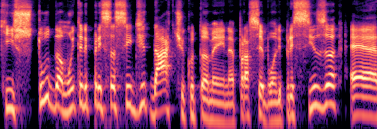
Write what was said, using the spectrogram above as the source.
que estuda muito, ele precisa ser didático também, né? Para ser bom. Ele precisa é,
